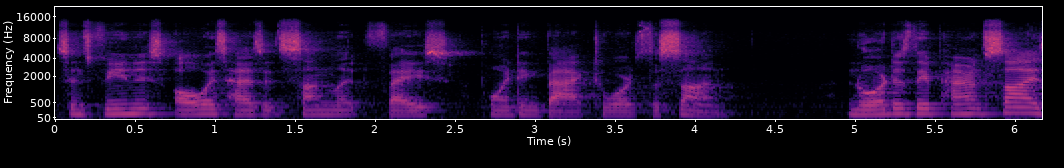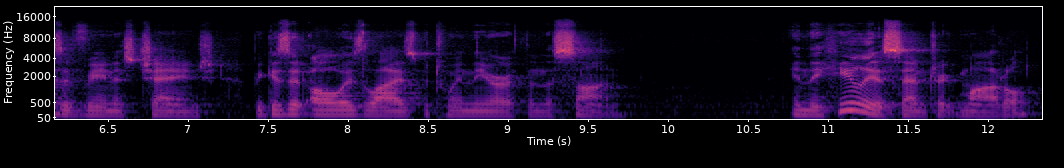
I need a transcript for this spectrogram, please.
since Venus always has its sunlit face pointing back towards the Sun. Nor does the apparent size of Venus change, because it always lies between the Earth and the Sun. In the heliocentric model,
